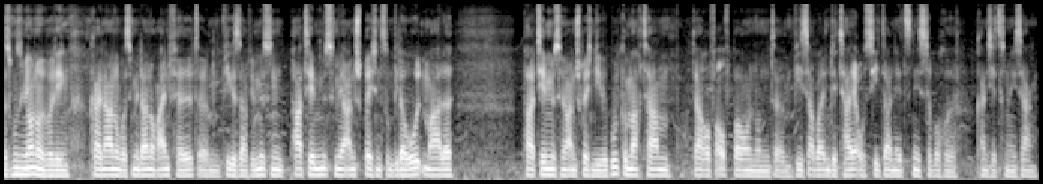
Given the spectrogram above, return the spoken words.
das muss ich mir auch noch überlegen. Keine Ahnung, was mir da noch einfällt. Ähm, wie gesagt, wir müssen, ein paar Themen müssen wir ansprechen zum wiederholten Male. Ein paar Themen müssen wir ansprechen, die wir gut gemacht haben, darauf aufbauen. Und ähm, wie es aber im Detail aussieht, dann jetzt nächste Woche, kann ich jetzt noch nicht sagen.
